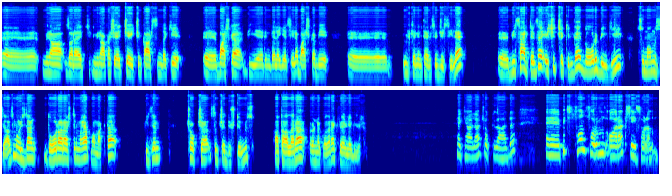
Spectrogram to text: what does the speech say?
e, münazara et, münakaşa edeceği için karşısındaki e, başka bir yerin delegesiyle, başka bir e, ülkenin temsilcisiyle e, biz herkese eşit şekilde doğru bilgiyi sunmamız lazım. O yüzden doğru araştırma yapmamak da bizim çokça sıkça düştüğümüz hatalara örnek olarak verilebilir. Pekala, çok güzeldi. Ee, peki son sorumuz olarak şeyi soralım.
